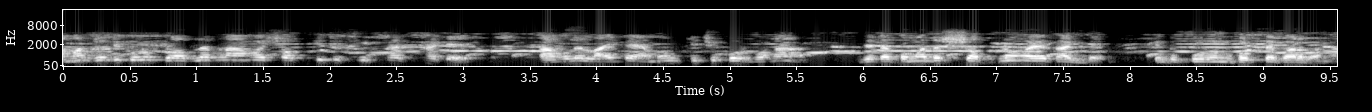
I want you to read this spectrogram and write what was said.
আমার যদি কোনো প্রবলেম না হয় সবকিছু ঠিকঠাক থাকে তাহলে লাইফে এমন কিছু করব না যেটা তোমাদের স্বপ্ন হয়ে থাকবে কিন্তু পূরণ করতে পারবে না।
